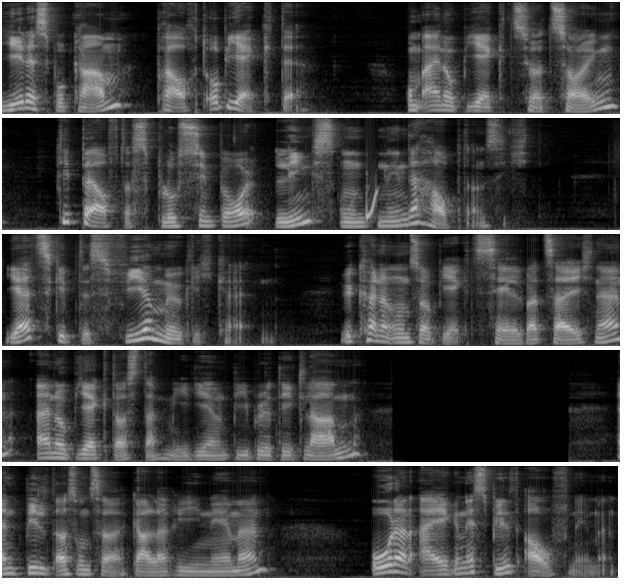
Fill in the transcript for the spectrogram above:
Jedes Programm braucht Objekte. Um ein Objekt zu erzeugen, tippe auf das Plus-Symbol links unten in der Hauptansicht. Jetzt gibt es vier Möglichkeiten. Wir können unser Objekt selber zeichnen, ein Objekt aus der Medienbibliothek laden, ein Bild aus unserer Galerie nehmen oder ein eigenes Bild aufnehmen.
